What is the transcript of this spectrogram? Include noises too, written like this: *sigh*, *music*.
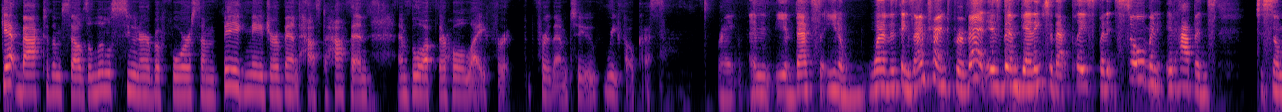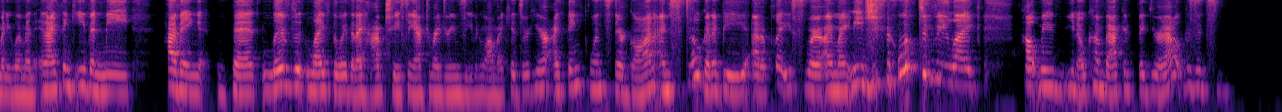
get back to themselves a little sooner before some big major event has to happen and blow up their whole life for, for them to refocus. Right. And yeah, that's, you know, one of the things I'm trying to prevent is them getting to that place, but it's so many, it happens to so many women. And I think even me having been lived life the way that I have chasing after my dreams, even while my kids are here, I think once they're gone, I'm still going to be at a place where I might need *laughs* you to be like, help me, you know, come back and figure it out because it's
